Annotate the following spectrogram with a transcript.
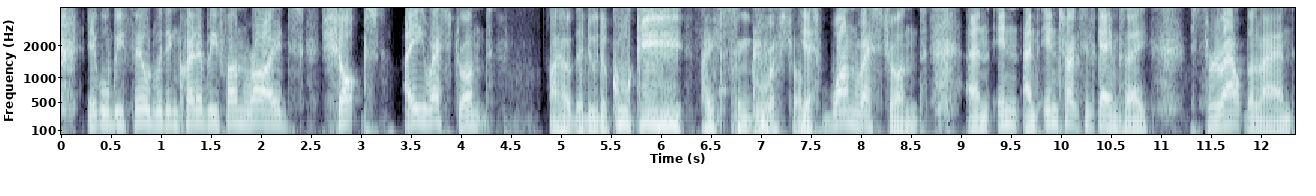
it will be filled with incredibly fun rides, shops, a restaurant. I hope they do the cookie. A single restaurant. Yes, one restaurant and in and interactive gameplay throughout the land.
